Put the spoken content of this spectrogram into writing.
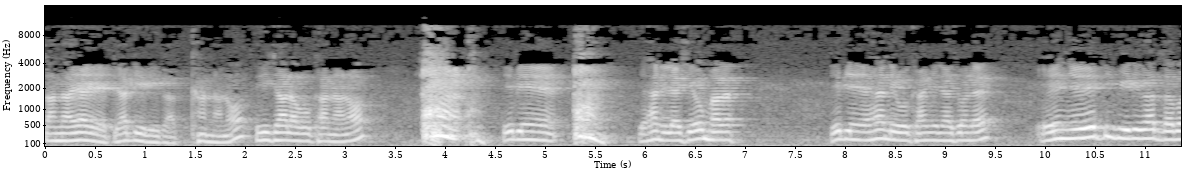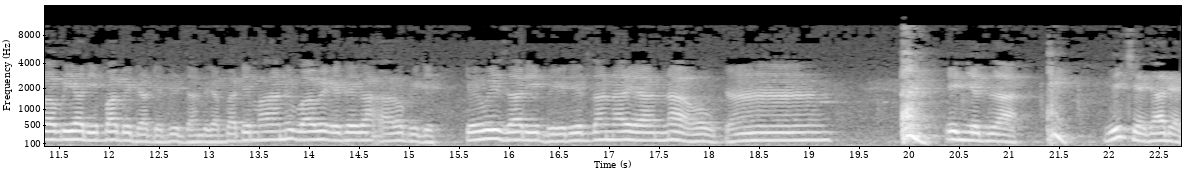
သန္တာရရဲ့ဗျာတိတွေကခန္ဓာနော်တေချာတော့ခန္ဓာနော်ဒီပြင်ယဟန်ဒီလည်းရှိအောင်ပါပဲဒီပြင်ယဟန်တွေကိုခံကျင်နေဆိုရင်လည်းအင်းကြီးတိပိတွေကသဗ္ဗပရိယတိပပိတ္တတိပိတံပိရပတိမဟာနုဘာဝေဧတေကအာရောပိတိတေဝိဇာရိဘေရိသန္နာယနာဟုတ်တံ အင်းကြီးကရွေးချယ်ထားတဲ့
